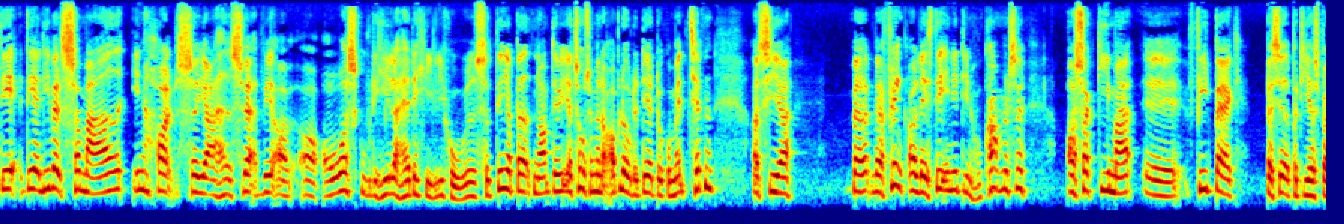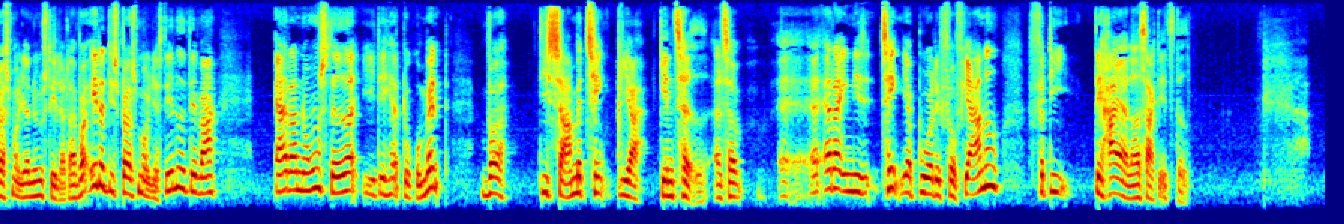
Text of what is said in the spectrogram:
det, det er alligevel så meget indhold, så jeg havde svært ved at, at overskue det hele og have det hele i hovedet. Så det jeg bad den om, det, jeg tog simpelthen og uploadede det her dokument til den, og siger, vær, vær flink og læs det ind i din hukommelse, og så give mig øh, feedback baseret på de her spørgsmål, jeg nu stiller dig. Hvor et af de spørgsmål, jeg stillede, det var, er der nogle steder i det her dokument, hvor de samme ting bliver gentaget? Altså, øh, er der egentlig ting, jeg burde få fjernet, fordi det har jeg allerede sagt et sted.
